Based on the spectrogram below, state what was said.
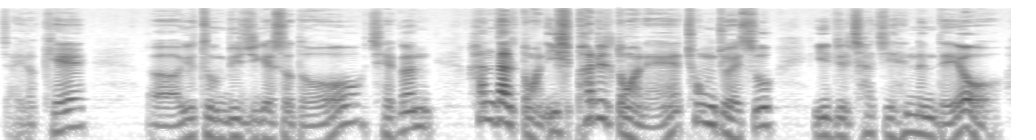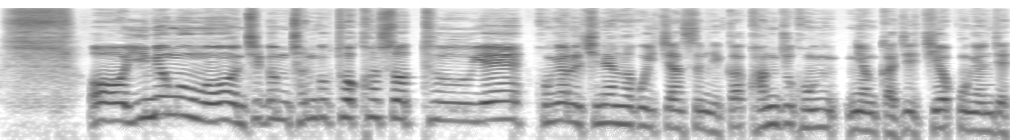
자, 이렇게 어, 유튜브 뮤직에서도 최근 한 달 동안 28일 동안에 총 조회수 1위를 차지했는데요. 어, 이명웅은 지금 전국 투어 콘서트의 공연을 진행하고 있지 않습니까? 광주 공연까지 지역 공연 이제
